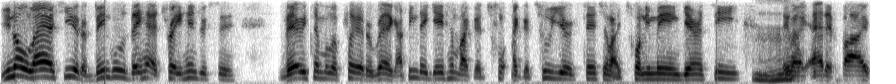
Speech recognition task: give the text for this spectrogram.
You know, last year, the Bengals, they had Trey Hendrickson, very similar player to Reddick. I think they gave him like a tw- like a two year extension, like twenty million guaranteed. Mm-hmm. They like added five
